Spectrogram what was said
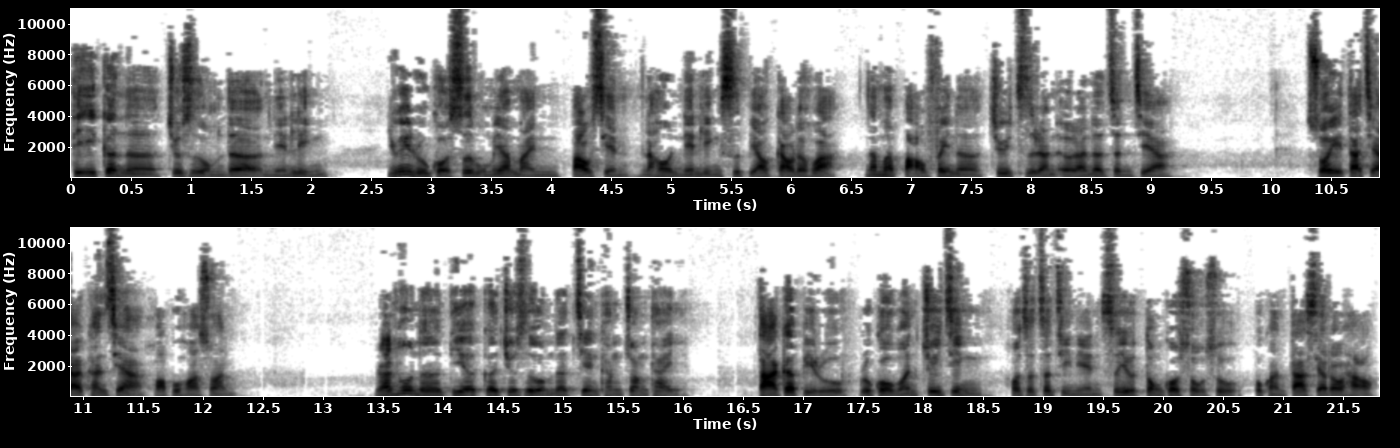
第一个呢，就是我们的年龄，因为如果是我们要买保险，然后年龄是比较高的话，那么保费呢就自然而然的增加。所以大家要看下划不划算。然后呢，第二个就是我们的健康状态。打个比如，如果我们最近或者这几年是有动过手术，不管大小都好，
